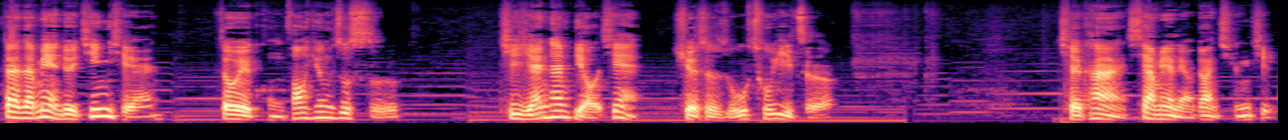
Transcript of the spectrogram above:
但在面对金钱这位孔方兄之时，其言谈表现却是如出一辙。且看下面两段情景。《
